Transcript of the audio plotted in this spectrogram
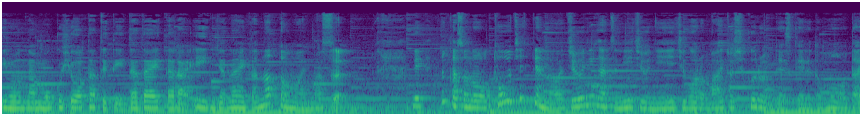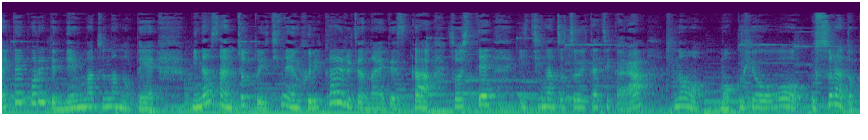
いろんな目標を立てていただいたらいいんじゃないかなと思います。でなんかその冬至っていうのは12月22日頃毎年来るんですけれども大体これって年末なので皆さんちょっと1年振り返るじゃないですかそして1月1日からの目標をうっすらと考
